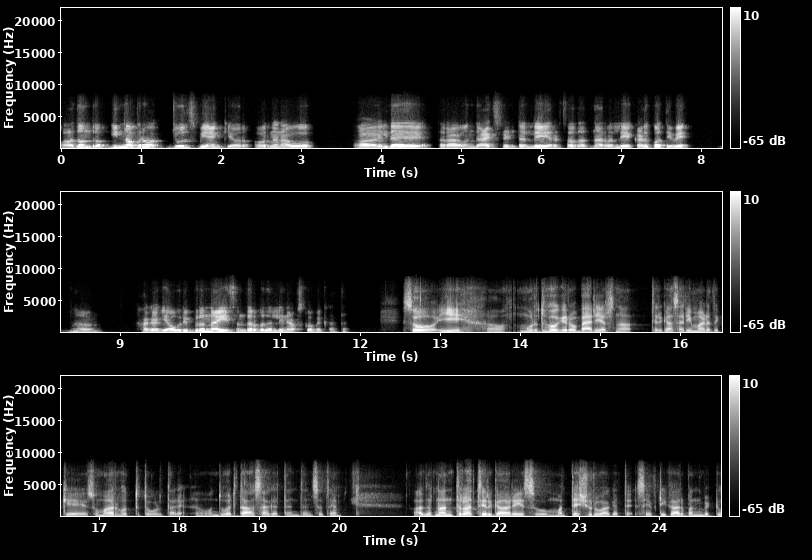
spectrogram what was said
ಅದೊಂದು. ಇನ್ನೊಬ್ರು ಜೂಲ್ಸ್ ಬಿಯಾಂಕಿ ಅವರು. ಅವ್ರನ್ನ ನಾವು ಇದೇ ತರ ಒಂದು ಆಕ್ಸಿಡೆಂಟ್ ಅಲ್ಲಿ ಎರಡ್ ಸಾವಿರದ ಹದಿನಾರರಲ್ಲಿ ಕಳ್ಕೊತೀವಿ. ಹಾಗಾಗಿ ಅವರಿಬ್ರನ್ನ ಈ ಸಂದರ್ಭದಲ್ಲಿ ಜ್ಞಾಪಿಸ್ಕೋಬೇಕಂತ ಸೊ ಈ ಮುರಿದು ಹೋಗಿರೋ ಬ್ಯಾರಿಯರ್ಸ್ನ ತಿರ್ಗಾ ಸರಿ ಮಾಡೋದಕ್ಕೆ ಸುಮಾರು ಹೊತ್ತು ತಗೊಳ್ತಾರೆ. ಒಂದೂವರೆ ತಾಸು ಆಗತ್ತೆ ಅಂತ ಅನ್ಸುತ್ತೆ. ಅದ್ರ ನಂತರ ತಿರ್ಗಾ ರೇಸು ಮತ್ತೆ ಶುರು ಆಗತ್ತೆ ಸೇಫ್ಟಿ ಕಾರ್ ಬಂದ್ಬಿಟ್ಟು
